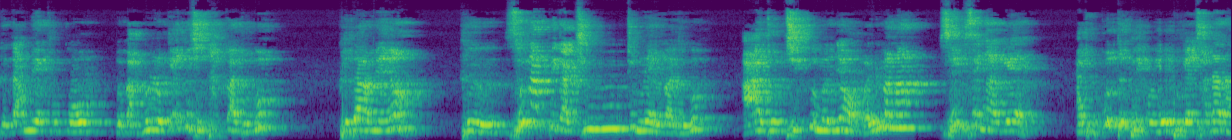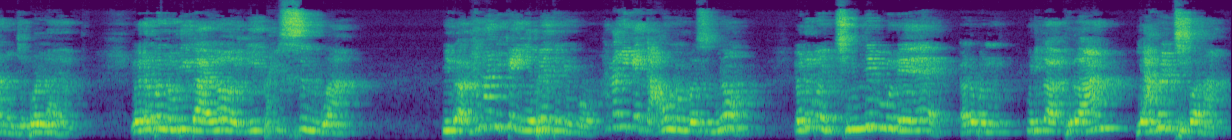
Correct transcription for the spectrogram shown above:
그 나무에 붓고 또막 물로 깨끗이 닦아주고 그 다음에요 그 소낙비가 쭉쭉 내려가지고 아주 지금은요 얼마나 생생하게 아주 꽃도 피고 예쁘게 자라나는지 몰라요. 여러분 우리가요 이 말씀과 이런 하나님께 예배드리고 하나님께 나오는 것은요 여러분 진딧물에 여러분 우리가 그러한 약을 치거나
